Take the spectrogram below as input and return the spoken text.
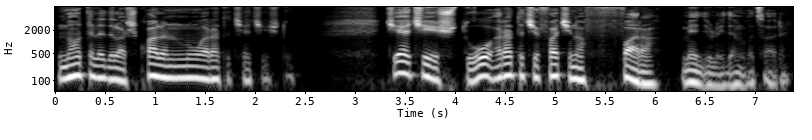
Notele de la școală nu arată ceea ce ești tu. Ceea ce ești tu arată ce faci în afara mediului de învățare.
